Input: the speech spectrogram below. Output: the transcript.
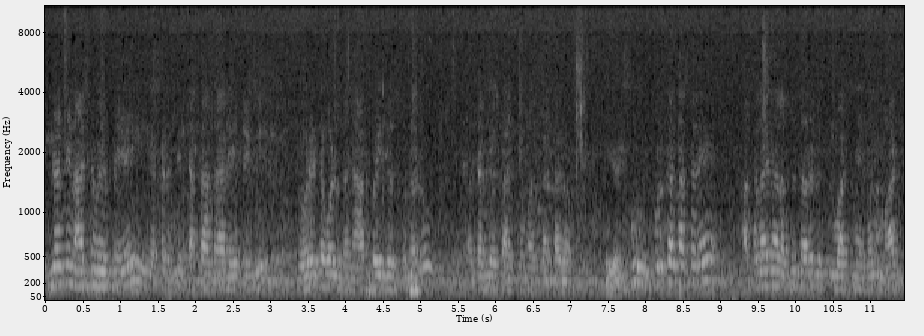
ఇళ్ళన్నీ నాశనం అయిపోయాయి ఎక్కడ చెత్త తయారైపోయింది ఎవరైతే వాళ్ళు దాన్ని ఆక్యుపై చేసుకున్నారు అసెంబ్లీ కార్యక్రమాలు Yes. ఇప్పుడు ఇప్పుడు కన్నా సరే అసలైన వాటిని ఏదైనా మార్చి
